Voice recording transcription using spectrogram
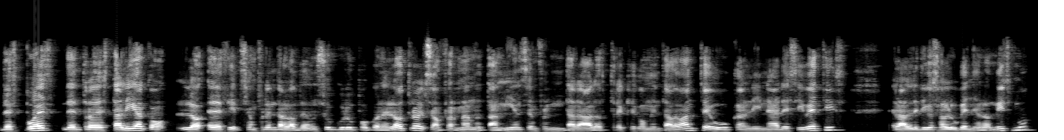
Después, dentro de esta liga, es decir, se enfrentan los de un subgrupo con el otro. El San Fernando también se enfrentará a los tres que he comentado antes, UCAN, Linares y Betis. El Atlético Sanluqueño lo mismo.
